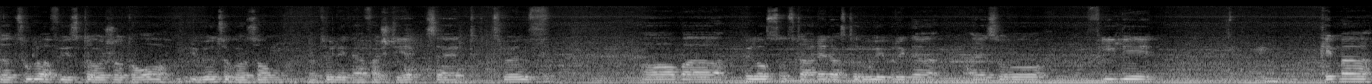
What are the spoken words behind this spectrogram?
der Zulauf ist da schon da. Ich würde sogar sagen, natürlich auch verstärkt seit 12. Aber wir lassen uns da nicht aus der Ruhe bringen. Also viele können wir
